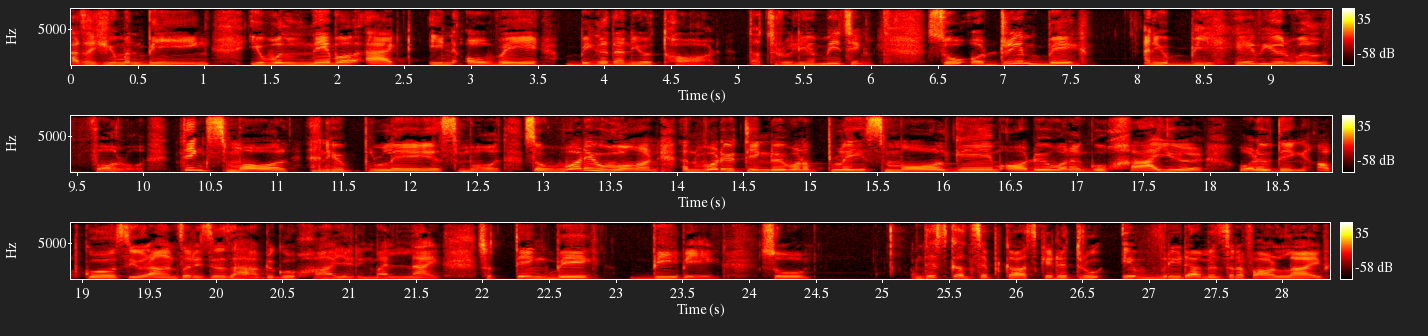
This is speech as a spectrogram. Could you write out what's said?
As a human being, you will never act in a way bigger than your thought. That's really amazing. So, a dream big and your behavior will follow. Think small and you play small. So, what do you want and what do you think? Do you want to play small game or do you want to go higher? What do you think? Of course, your answer is just I have to go higher in my life. So, think big, be big. So, this concept cascaded through every dimension of our life.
